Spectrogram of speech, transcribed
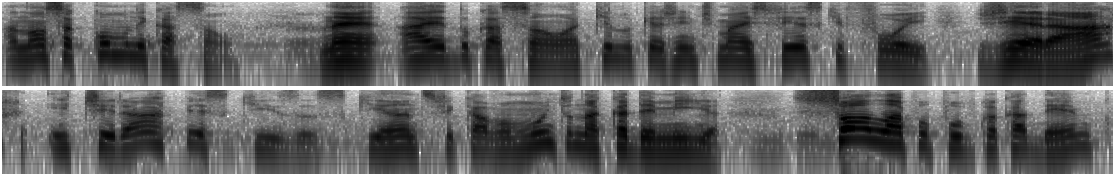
a, nossa comunicação. Uhum. Né? A educação, aquilo que a gente mais fez que foi gerar e tirar pesquisas que antes ficavam muito na academia, Entendi. só lá para o público acadêmico,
